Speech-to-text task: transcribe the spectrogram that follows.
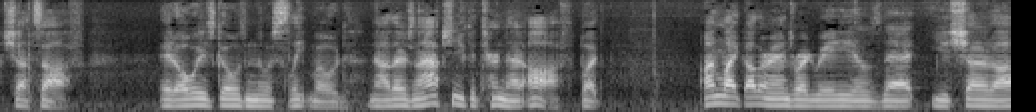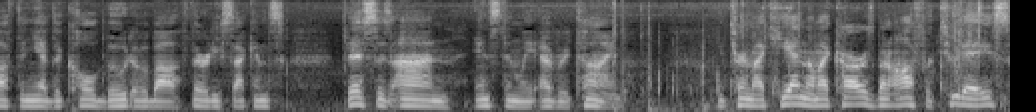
shuts off. It always goes into a sleep mode. Now there's an option you could turn that off, but Unlike other Android radios that you shut it off and you have the cold boot of about 30 seconds, this is on instantly every time. You turn my key on, now my car has been off for two days.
